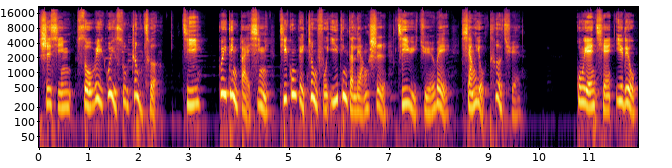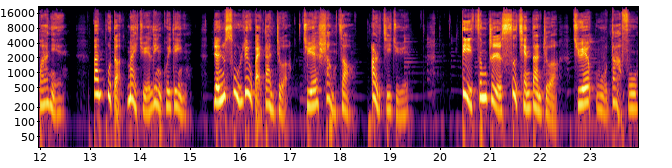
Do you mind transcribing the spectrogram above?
实行所谓贵粟政策，即规定百姓提供给政府一定的粮食，给予爵位，享有特权。公元前一六八年颁布的卖爵令规定，人粟六百担者，爵上造。二级爵，递增至四千担者，爵五大夫；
